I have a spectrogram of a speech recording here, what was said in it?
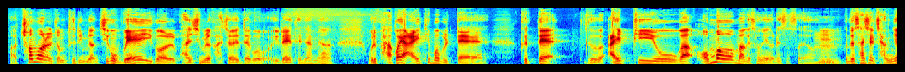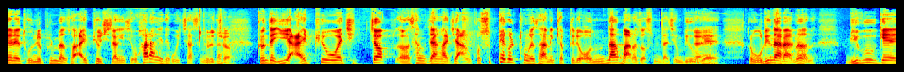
어, 첨언을 좀 드리면 지금 왜 이걸 관심을 가져야 되고 이래야 되냐면 우리 과거에 IT 뽑을 때 그때 그 IPO가 어마어마하게 성행을 했었어요. 음. 근데 사실 작년에 돈을 풀면서 IPO 시장이 지금 화랑이 되고 있지 않습니까? 그렇죠. 그런데 이 IPO에 직접 어, 상장하지 않고 스펙을 통해서 하는 기업들이 워낙 많아졌습니다. 지금 미국에. 네. 그럼 우리나라는 미국에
